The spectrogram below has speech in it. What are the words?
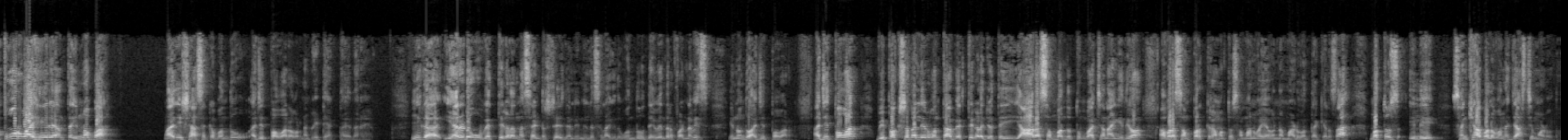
ಅಪೂರ್ವ ಹೀರೆ ಅಂತ ಇನ್ನೊಬ್ಬ ಮಾಜಿ ಶಾಸಕ ಬಂದು ಅಜಿತ್ ಪವಾರ್ ಅವರನ್ನ ಭೇಟಿ ಆಗ್ತಾ ಇದ್ದಾರೆ. ಈಗ ಎರಡು ವ್ಯಕ್ತಿಗಳನ್ನು ಸೆಂಟರ್ ಸ್ಟೇಜ್ನಲ್ಲಿ ನಿಲ್ಲಿಸಲಾಗಿದೆ. ಒಂದು ದೇವೇಂದ್ರ ಫಡ್ನವೀಸ್, ಇನ್ನೊಂದು ಅಜಿತ್ ಪವಾರ್. ಅಜಿತ್ ಪವಾರ್ ವಿಪಕ್ಷದಲ್ಲಿರುವಂಥ ವ್ಯಕ್ತಿಗಳ ಜೊತೆ ಯಾರ ಸಂಬಂಧ ತುಂಬ ಚೆನ್ನಾಗಿದೆಯೋ ಅವರ ಸಂಪರ್ಕ ಮತ್ತು ಸಮನ್ವಯವನ್ನು ಮಾಡುವಂಥ ಕೆಲಸ ಮತ್ತು ಇಲ್ಲಿ ಸಂಖ್ಯಾಬಲವನ್ನು ಜಾಸ್ತಿ ಮಾಡೋದು.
